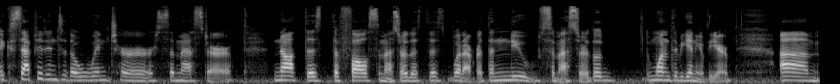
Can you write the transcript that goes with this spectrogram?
accepted into the winter semester, not the the fall semester, the, the whatever, the new semester, the one at the beginning of the year. Um,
